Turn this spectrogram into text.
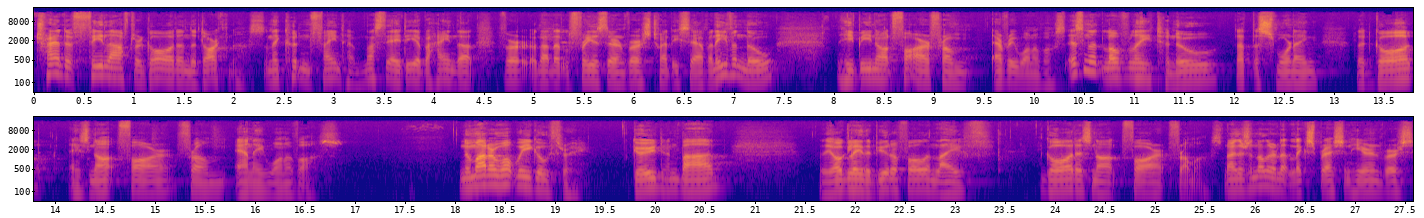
trying to feel after God in the darkness, and they couldn't find Him. That's the idea behind that, ver- that little phrase there in verse 27. Even though he be not far from every one of us. Isn't it lovely to know that this morning that God is not far from any one of us? No matter what we go through, good and bad, the ugly, the beautiful in life, God is not far from us. Now, there's another little expression here in verse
